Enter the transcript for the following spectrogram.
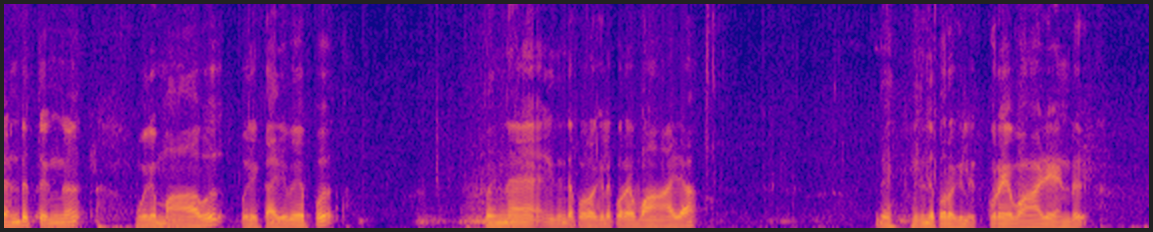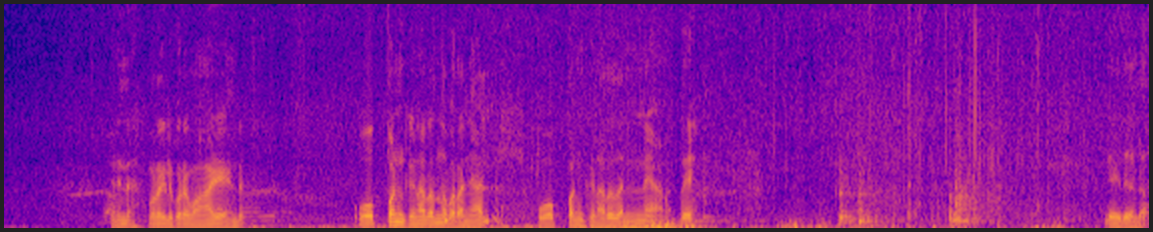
രണ്ട് തെങ്ങ് ഒരു മാവ് ഒരു കരിവേപ്പ് പിന്നെ ഇതിന്റെ പുറകിൽ കുറേ വാഴ ഇതിന്റെ പുറകിൽ കുറേ വാഴയുണ്ട്. ഇതിന്റെ പുറകിൽ കുറേ വാഴയുണ്ട്. ഓപ്പൺ കിണറെന്ന് പറഞ്ഞാൽ ഓപ്പൺ കിണർ തന്നെയാണ്. ദേ. ഇത് കണ്ടോ?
